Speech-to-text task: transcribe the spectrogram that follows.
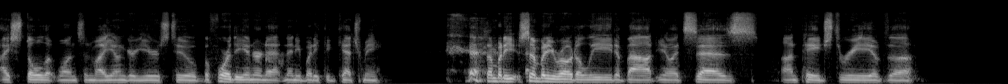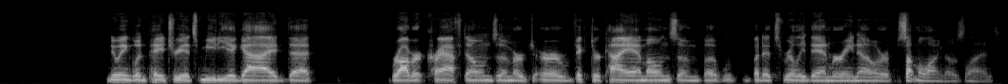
I stole it once in my younger years too, before the internet and anybody could catch me. Somebody somebody wrote a lead about you know it says on page three of the New England Patriots media guide that Robert Kraft owns them or, or Victor Kiam owns them, but but it's really Dan Marino or something along those lines.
